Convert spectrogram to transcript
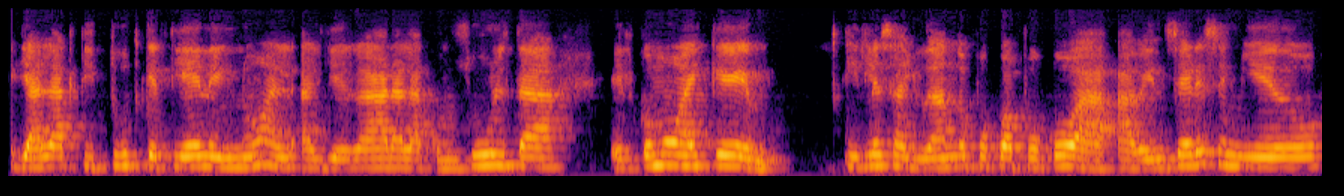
ya la actitud que tienen, ¿no? Al, llegar a la consulta, el cómo hay que irles ayudando poco a poco a, vencer ese miedo,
